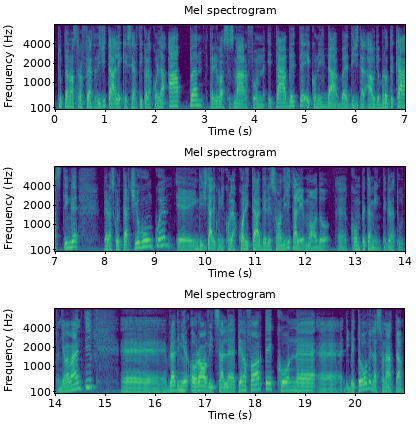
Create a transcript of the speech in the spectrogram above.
tutta la nostra offerta digitale che si articola con la app per il vostro smartphone e tablet e con il DAB Digital Audio Broadcasting per ascoltarci ovunque eh, in digitale, quindi con la qualità del suono digitale in modo eh, completamente gratuito. Andiamo avanti eh, Vladimir Horowitz al pianoforte con eh, di Beethoven, la sonata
